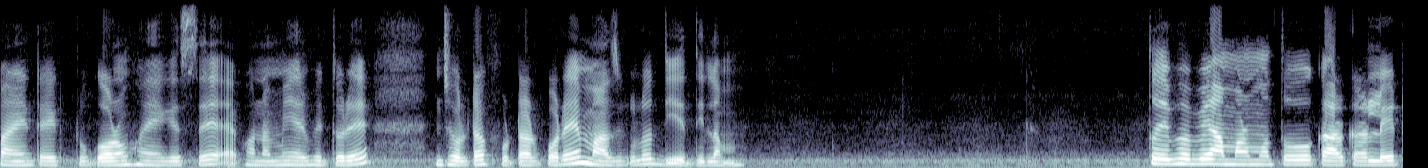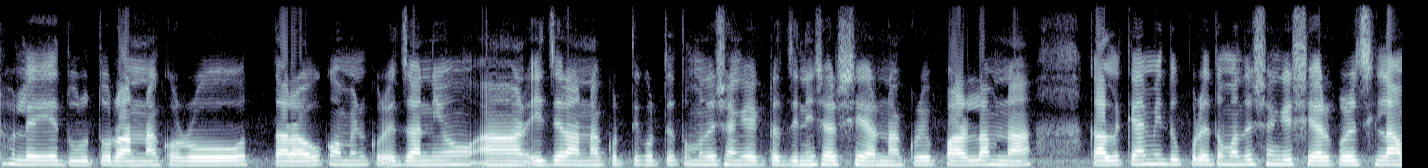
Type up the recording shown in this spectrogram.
পানিটা একটু গরম হয়ে গেছে, এখন আমি এর ভিতরে ঝোলটা ফোটার পরে মাছগুলো দিয়ে দিলাম। তো এভাবে আমার মতো কার কার লেট হলে দ্রুত রান্না করো, তারাও কমেন্ট করে জানিও। আর এই যে রান্না করতে করতে তোমাদের সঙ্গে একটা জিনিস আর শেয়ার না করে পারলাম না। কালকে আমি দুপুরে তোমাদের সঙ্গে শেয়ার করেছিলাম,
